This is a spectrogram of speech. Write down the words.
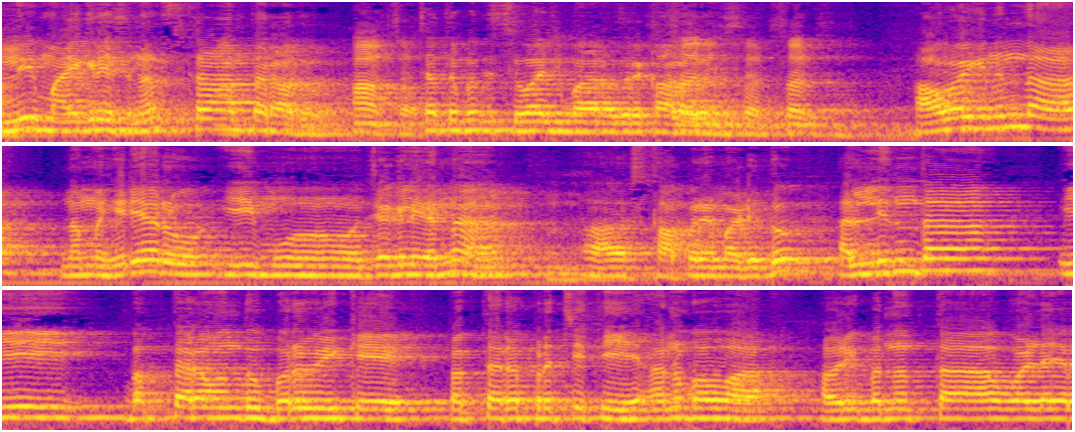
ಇಲ್ಲಿ ಮೈಗ್ರೇಷನ್ ಸ್ಥಳಾಂತರ ಆದರು. ಛತ್ರಪತಿ ಶಿವಾಜಿ ಮಹಾರಾಜರ ಕಾಲದಲ್ಲಿ. ಆವಾಗಿನಿಂದ ನಮ್ಮ ಹಿರಿಯರು ಈ ಜಗಲಿಯನ್ನ ಸ್ಥಾಪನೆ ಮಾಡಿದ್ದು. ಅಲ್ಲಿಂದ ಈ ಭಕ್ತರ ಒಂದು ಬರುವಿಕೆ ಭಕ್ತರ ಪ್ರಚಿತಿ ಅನುಭವ ಅವ್ರಿಗೆ ಬಂದಂತ ಒಳ್ಳೆಯ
